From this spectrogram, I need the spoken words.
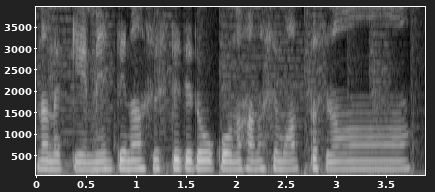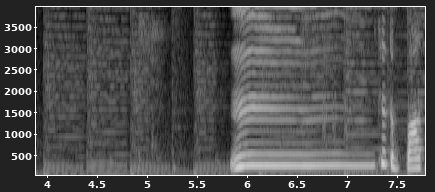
なんだっけ、メンテナンスしててどうこうの話もあったしなうーん、ちょっとバッ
